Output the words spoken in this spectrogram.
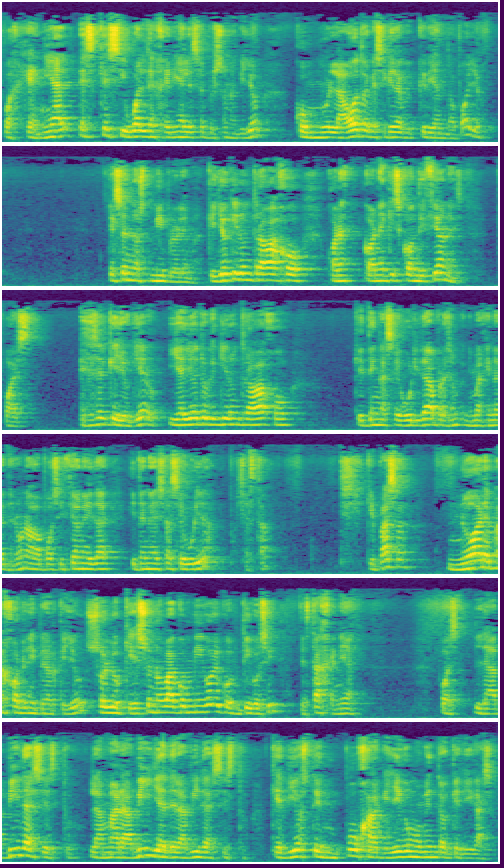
pues genial, es que es igual de genial esa persona que yo, como la otra que se queda criando pollos. Ese no es mi problema. Que yo quiero un trabajo con, con X condiciones, pues ese es el que yo quiero. Y hay otro que quiere un trabajo que tenga seguridad, por ejemplo, imagínate, una posición y, tal, y tener esa seguridad, pues ya está. ¿Qué pasa? No haré mejor ni peor que yo, solo que eso no va conmigo y contigo sí, está genial. Pues la vida es esto, la maravilla de la vida es esto, que Dios te empuja a que llegue un momento en que digas,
